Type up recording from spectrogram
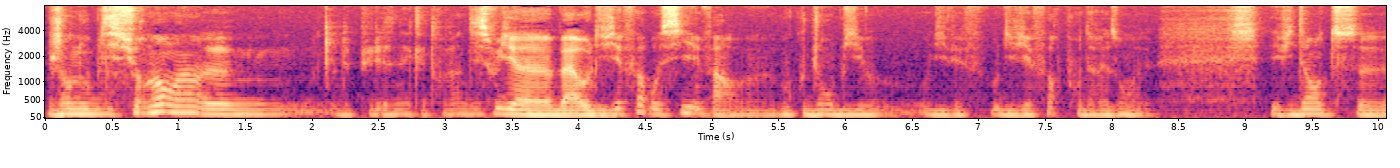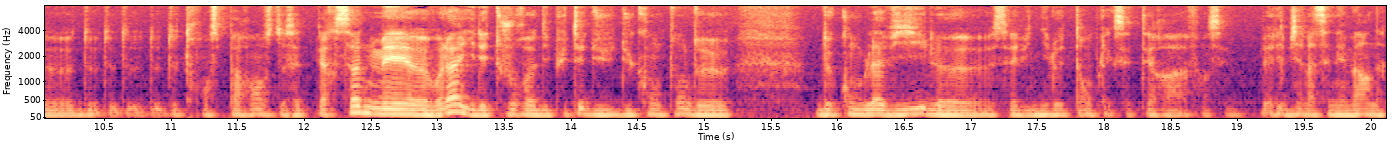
J'en oublie sûrement, hein, depuis les années 90. Oui, bah, Olivier Faure aussi. Enfin, beaucoup de gens oublient Olivier, Faure pour des raisons évidentes de, transparence de cette personne. Mais voilà, il est toujours député du canton de de Comblaville, euh, Savigny-le-Temple, etc. Enfin, c'est bel et bien la Seine-et-Marne.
